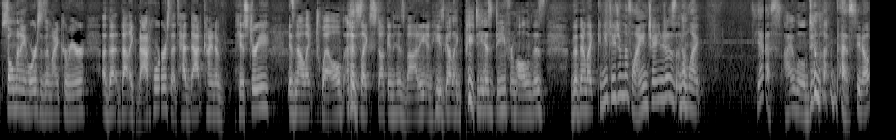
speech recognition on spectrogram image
so many horses in my career uh, that that like that horse that's had that kind of history is now like 12 and it's like stuck in his body and he's got like PTSD from all of this that they're like, "Can you teach him the flying changes?" And I'm like, yes, I will do my best, you know?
